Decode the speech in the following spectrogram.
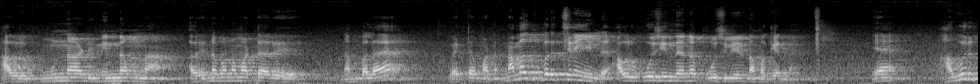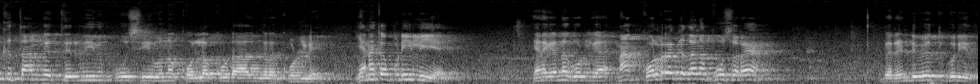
அவருக்கு முன்னாடி நின்னோம்னா அவர் என்ன பண்ண மாட்டார்? நம்மளை வெட்ட மாட்டார். நமக்கு பிரச்சனை இல்லை. அவர் பூசியிருந்தேன்னா பூசலின்னு நமக்கு என்ன? ஏன்? அவருக்கு தாங்க திருநீர் பூசியவனை கொல்லக்கூடாதுங்கிற கொள்கை. எனக்கு அப்படி இல்லையே. எனக்கு என்ன கொள்கை? நான் கொல்றதுக்கு தானே பூசுகிறேன் இப்போ ரெண்டு பேர்த்துக்குரியது.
